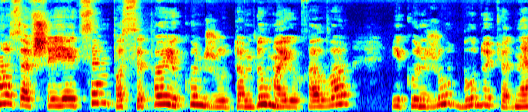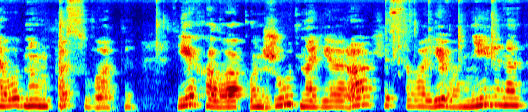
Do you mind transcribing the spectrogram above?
Смазавши яйцем, посипаю кунжутом. Думаю, халва і кунжут будуть одне одному пасувати. Є халва кунжутна, є арахісова, є ванільна,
